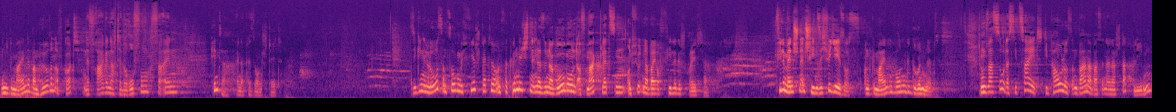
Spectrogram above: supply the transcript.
wenn die Gemeinde beim Hören auf Gott in der Frage nach der Berufung für einen hinter einer Person steht. Sie gingen los und zogen durch vier Städte und verkündigten in der Synagoge und auf Marktplätzen und führten dabei auch viele Gespräche. Viele Menschen entschieden sich für Jesus und Gemeinden wurden gegründet. Nun war es so, dass die Zeit, die Paulus und Barnabas in einer Stadt blieben,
